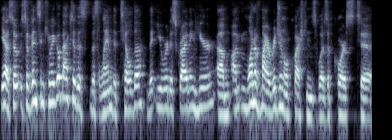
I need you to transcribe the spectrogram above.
Yeah, so so Vincent, can we go back to this this lambda tilde that you were describing here? Um, um, one of my original questions was, of course, to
